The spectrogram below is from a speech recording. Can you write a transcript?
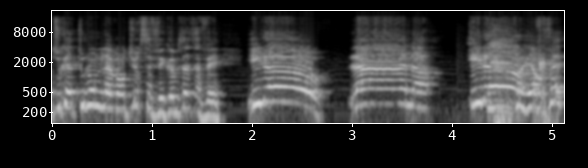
tout- cas, tout le long de l'aventure, ça fait comme ça, ça fait Ilo, Lana, Ilo. Et en fait,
